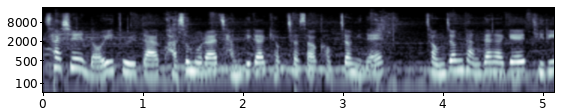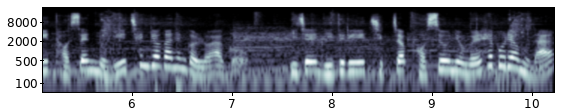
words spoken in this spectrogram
사실 너희 둘 다 과소모라 장비가 겹쳐서 걱정이네. 정정당당하게 딜이 더 센 놈이 챙겨가는 걸로 하고 이제 니들이 직접 버스 운용을 해보려무나.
